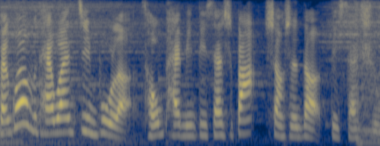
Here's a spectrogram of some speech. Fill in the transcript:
反观我们台湾进步了，从排名第三十八上升到第三十五。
